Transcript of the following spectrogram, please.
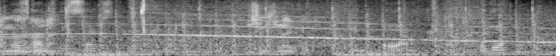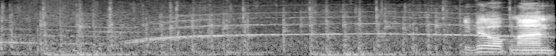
On the ladder. Pushing to legal. Give it up, man.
